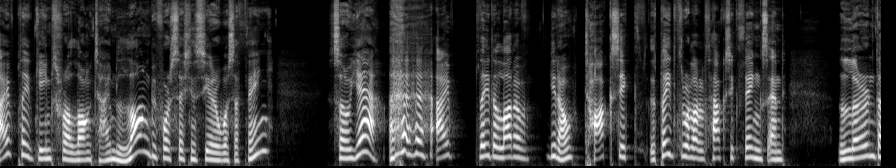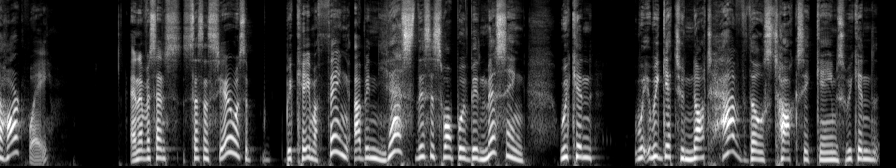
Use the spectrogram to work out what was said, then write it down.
I've played games for a long time, long before Session Zero was a thing. So yeah, I've played a lot of, you know, toxic, played through a lot of toxic things and learned the hard way. And ever since Session Zero was a, became a thing, I've been, yes, this is what we've been missing. We can we, we get to not have those toxic games. We can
